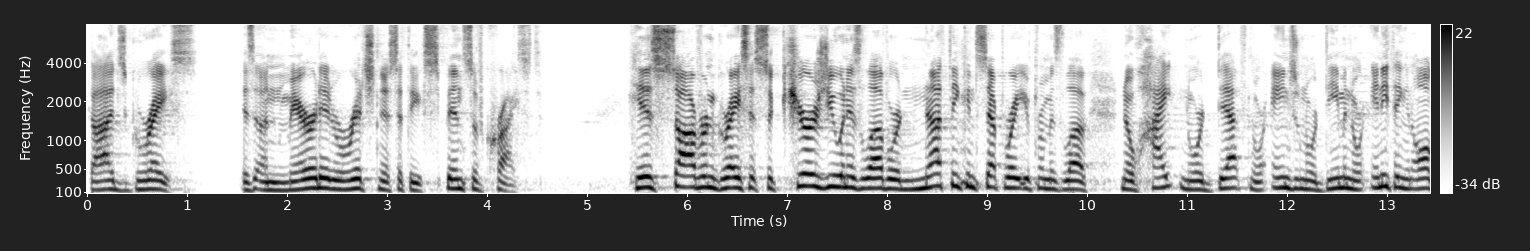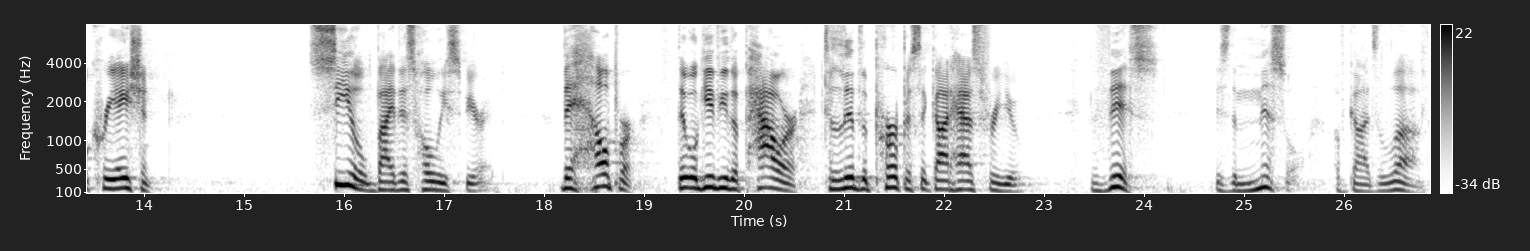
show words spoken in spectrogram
God's grace, his unmerited richness at the expense of Christ. His sovereign grace that secures you in his love where nothing can separate you from his love. No height, nor depth, nor angel, nor demon, nor anything in all creation. Sealed by this Holy Spirit. The helper that will give you the power to live the purpose that God has for you. This is the missile of God's love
